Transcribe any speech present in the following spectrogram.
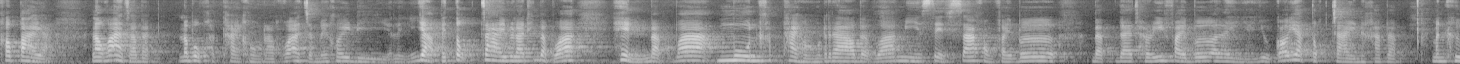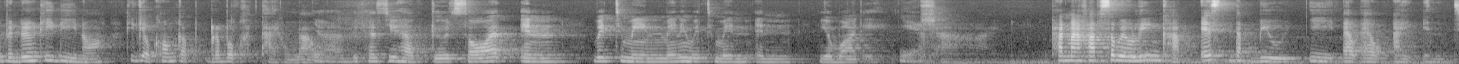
เข้าไปอะเราก็อาจจะแบบระบบขับถ่ายของเราก็อาจจะไม่ค่อยดีอะไรอย่างเงี้ยอย่าไปตกใจเวลาที่แบบว่าเห็นแบบว่ามูลขับถ่ายของเราแบบว่ามีเศษซากของไฟเบอร์ แบบ dietary fiber อะไรอย่างเงี้ยอยู่ก็อย่าตกใจนะคะแบบมันคือเป็นเรื่องที่ดีเนาะที่เกี่ยวข้องกับระบบขับถ่ายของเรา Yeah, because you have good salt and vitamin, many vitamin in your body. yeah ใช่ ถัดมาครับ swelling ครับ S W E L L I N G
